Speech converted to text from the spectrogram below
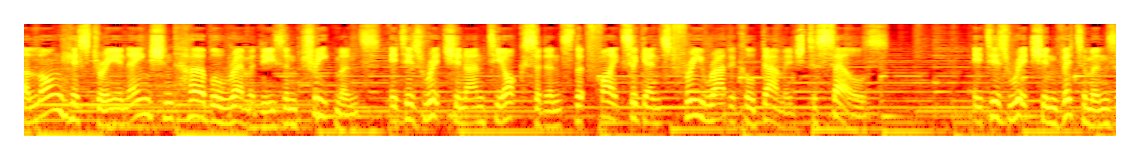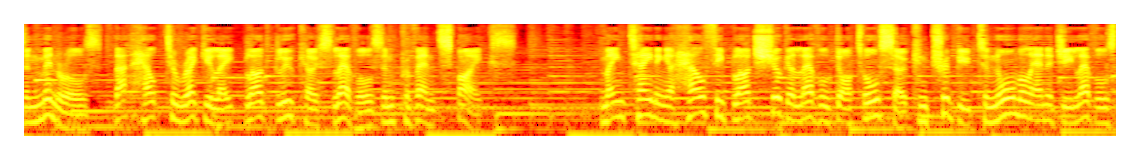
A long history in ancient herbal remedies and treatments, it is rich in antioxidants that fights against free radical damage to cells. It is rich in vitamins and minerals that help to regulate blood glucose levels and prevent spikes. Maintaining a healthy blood sugar level. Also contribute to normal energy levels.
